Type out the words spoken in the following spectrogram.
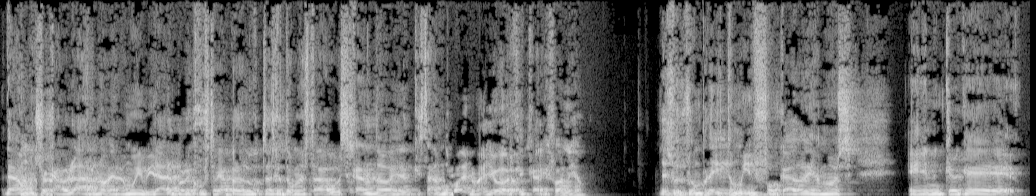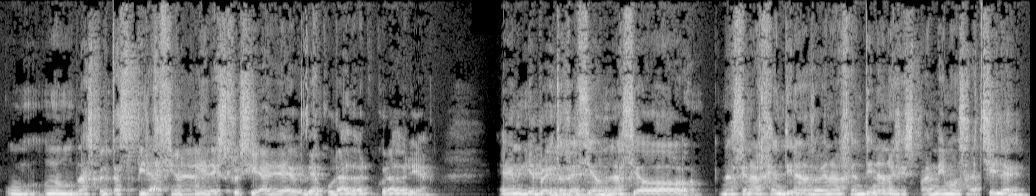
daba mucho que hablar, ¿no? Era muy viral porque justo había productos que todo el mundo estaba buscando, que estaban en Nueva York, en California. Entonces fue un proyecto muy enfocado, digamos, en creo que un, aspecto aspiracional y de exclusividad y de, curaduría. Em, y el proyecto creció, nació, nació en Argentina, nos en Argentina, nos expandimos a Chile,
